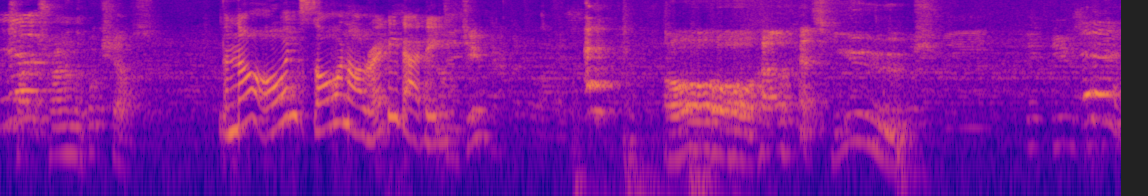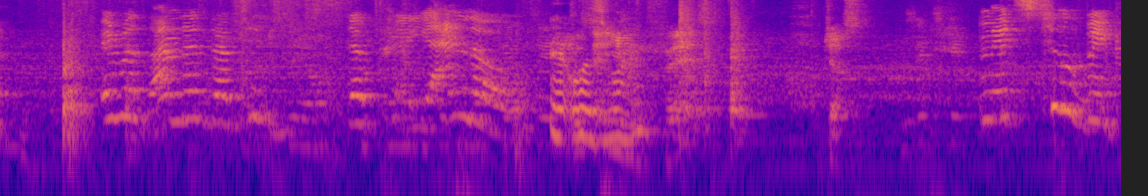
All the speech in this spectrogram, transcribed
book, try, try on the bookshelves. No, Owen saw one already, Daddy. Did you? Oh, how- that's huge. Uh, it was under the, the piano. It was it one. Just. It's too big.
